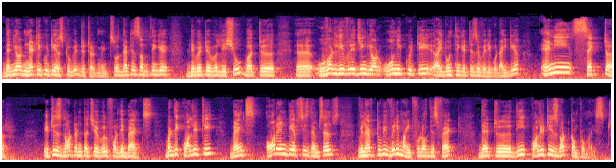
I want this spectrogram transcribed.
Then your net equity has to be determined. So that is something a debatable issue, but uh, uh, over leveraging your own equity, I don't think it is a very good idea. Any sector, it is not untouchable for the banks, but the quality banks or NBFCs themselves will have to be very mindful of this fact that uh, the quality is not compromised.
